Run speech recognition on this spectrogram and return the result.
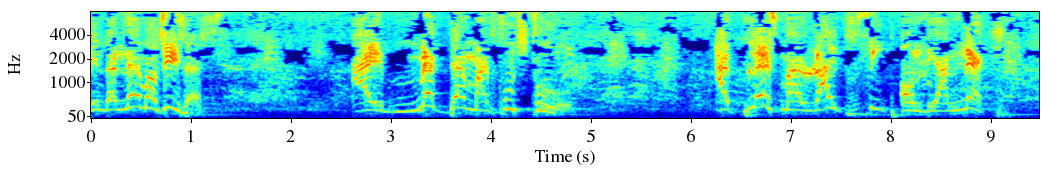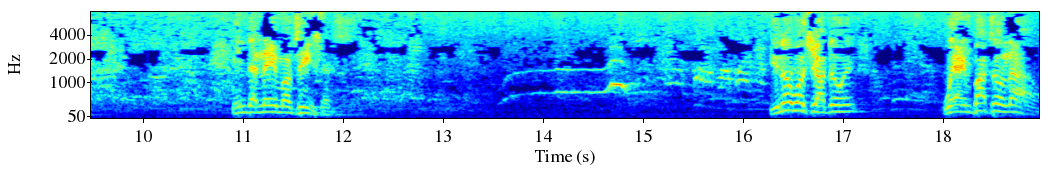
In the name of Jesus, I make them my footstool. I place my right feet on their neck. In the name of Jesus. You know what you are doing? We are in battle now.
